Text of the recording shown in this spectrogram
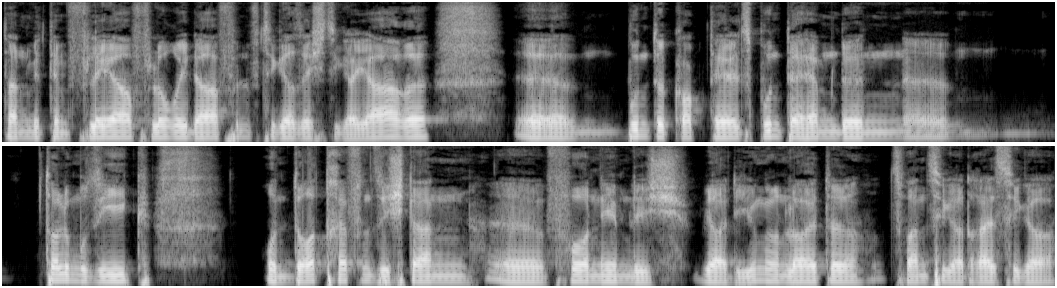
dann mit dem Flair Florida 50er, 60er Jahre, äh, bunte Cocktails, bunte Hemden, äh, tolle Musik. Und dort treffen sich dann äh, vornehmlich ja die jüngeren Leute, 20er, 30er,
